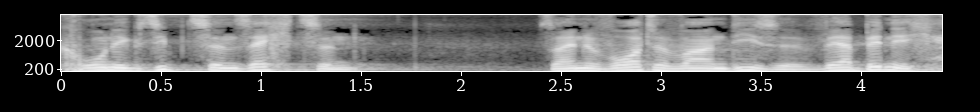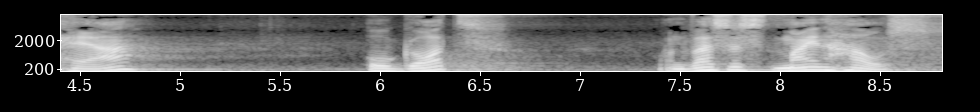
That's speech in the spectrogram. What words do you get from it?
Chronik 17, 16. Seine Worte waren diese. Wer bin ich, Herr? O Gott, und was ist mein Haus?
